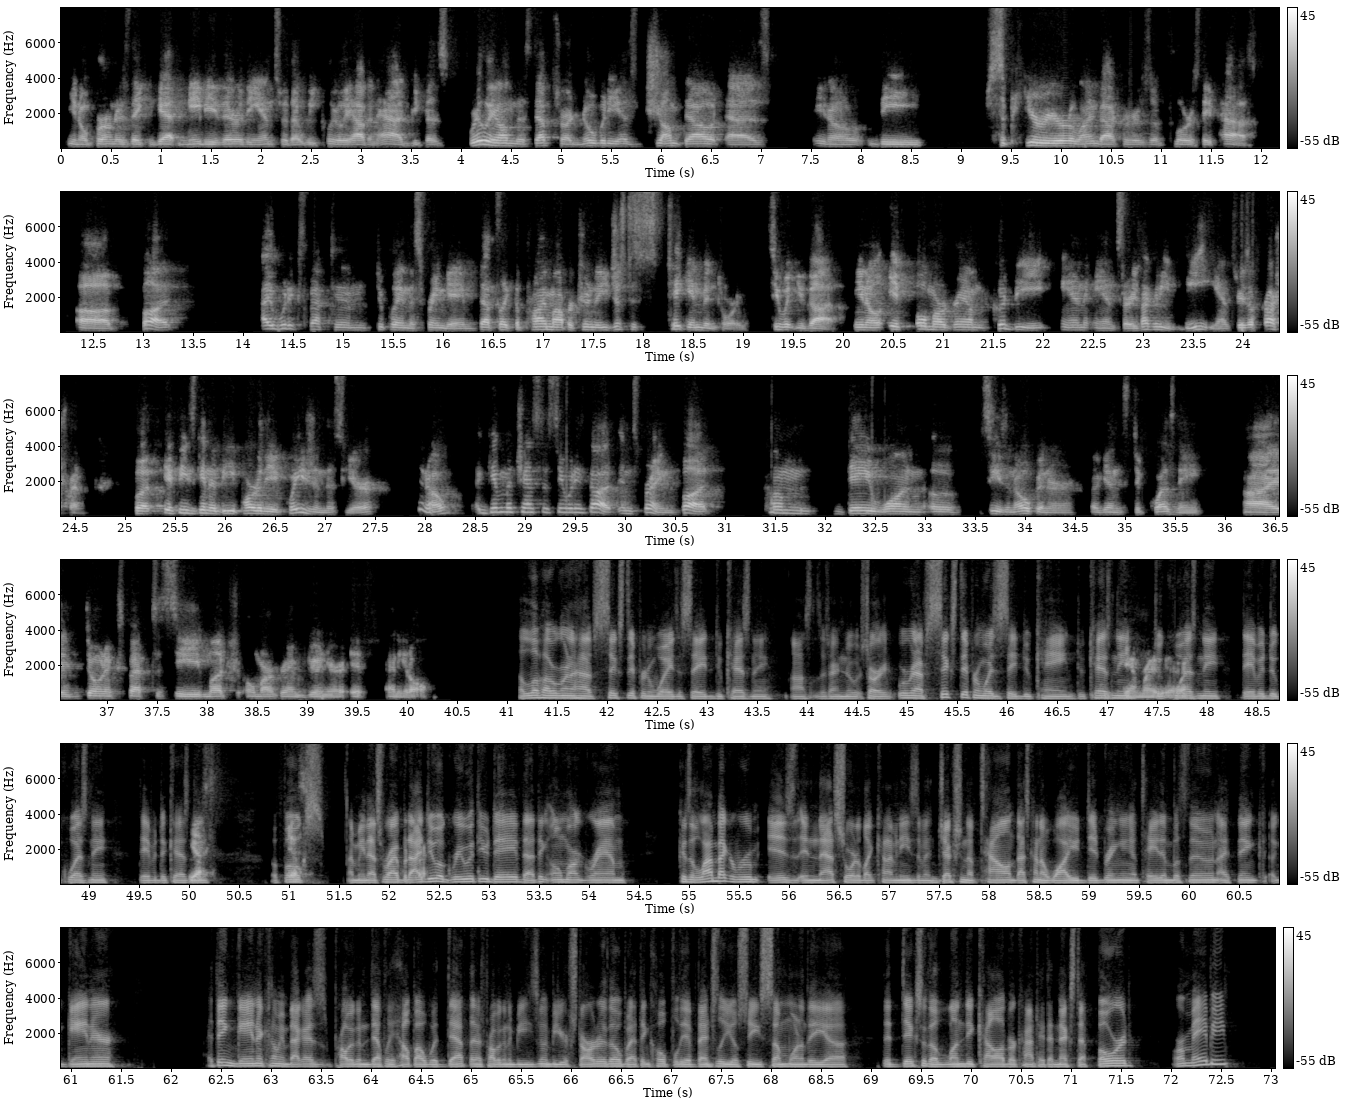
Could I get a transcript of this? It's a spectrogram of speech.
you know, burn as they can get. Maybe they're the answer that we clearly haven't had because really on this depth chart, nobody has jumped out as, you know, the superior linebackers of Florida State past. Uh, but I would expect him to play in the spring game. That's like the prime opportunity just to take inventory, see what you got. You know, if Omar Graham could be an answer, he's not going to be the answer. He's a freshman. But if he's going to be part of the equation this year, you know, give him a chance to see what he's got in spring. But come day one of season opener against Duquesne, I don't expect to see much Omar Graham Jr., if any at all. I love how we're going to have six different ways to say Duquesne. Uh, sorry, we're going to have six different ways to say Duquesne, Duquesne, right, Duquesne, yeah. David Duquesne, David Duquesne. Yes. But folks, yes. I mean that's right. But I do agree with you, Dave. That I think Omar Graham, because the linebacker room is in that sort of like kind of needs of injection of talent. That's kind of why you did bring in a Tatum Bethune. I think a Gainer. I think Gainer coming back is probably going to definitely help out with depth. That's probably going to be he's going to be your starter though. But I think hopefully eventually you'll see some one of the uh, the Dix or the Lundy caliber kind of take the next step forward. Or maybe,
